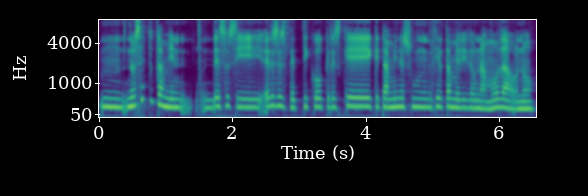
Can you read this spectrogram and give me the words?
Mm, no sé tú también, de eso si eres escéptico, ¿crees que, que también es en cierta medida una moda o no?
